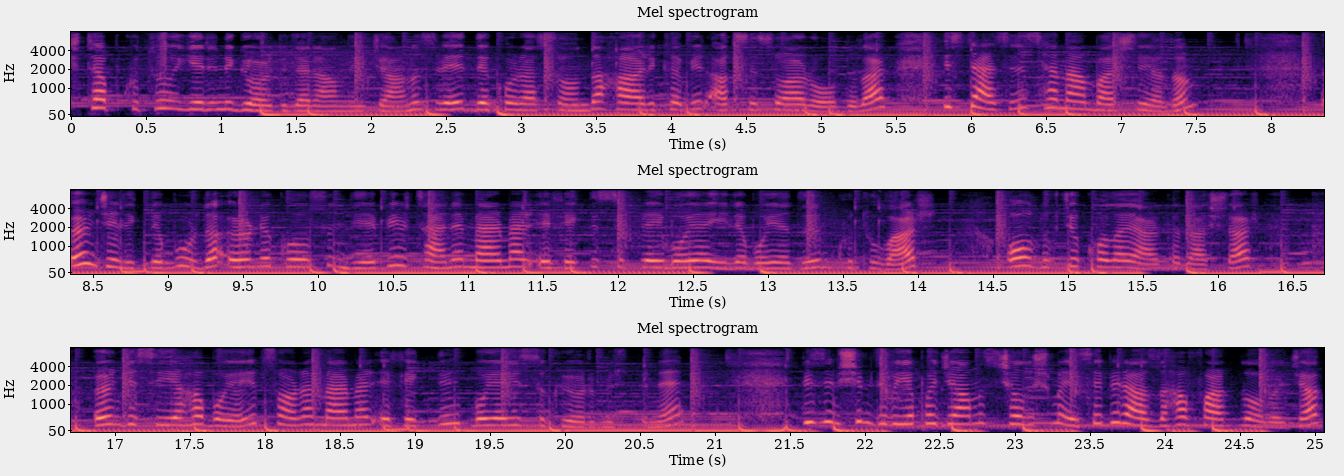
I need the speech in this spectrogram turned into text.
Kitap kutu yerini gördüler anlayacağınız ve dekorasyonda harika bir aksesuar oldular. İsterseniz hemen başlayalım. Öncelikle burada örnek olsun diye bir tane mermer efektli sprey boya ile boyadığım kutu var. Oldukça kolay arkadaşlar. Önce siyaha boyayıp sonra mermer efektli boyayı sıkıyorum üstüne. Bizim şimdi bu yapacağımız çalışma ise biraz daha farklı olacak.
